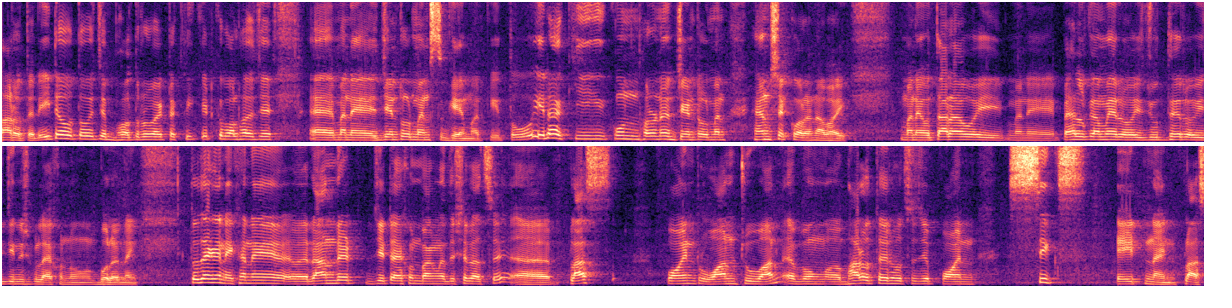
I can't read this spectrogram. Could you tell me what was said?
ভারতের। এইটাও তো ওই যে ভদ্র একটা ক্রিকেটকে বলা হয় যে মানে জেন্টলম্যানস গেম আর কি। তো এরা কি, কোন ধরনের জেন্টলম্যান হ্যান্ডশেক করে না ভাই? মানে তারা ওই মানে পেহেলগামের ওই যুদ্ধের ওই জিনিসগুলো এখনও বলে নাই। তো দেখেন, এখানে রান রেট যেটা এখন বাংলাদেশের আছে plus point one two one এবং ভারতের হচ্ছে যে point six eight nine plus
